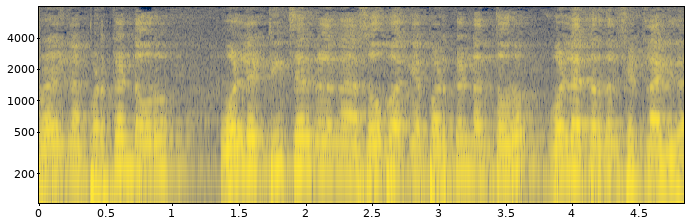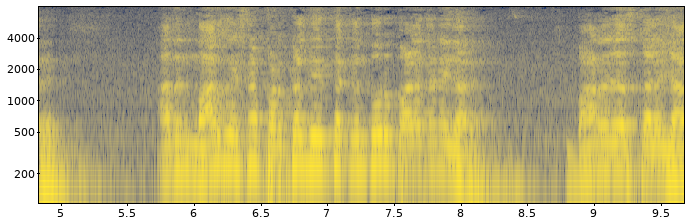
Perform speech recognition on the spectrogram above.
ಪ್ರಯೋಜನ ಪಡ್ಕೊಂಡವರು ಒಳ್ಳೆ ಟೀಚರ್ಗಳನ್ನು ಸೌಭಾಗ್ಯ ಪಡ್ಕೊಂಡಂಥವ್ರು ಒಳ್ಳೆ ಥರದಲ್ಲಿ ಸೆಟ್ಲ್ ಆಗಿದ್ದಾರೆ. ಅದನ್ನು ಮಾರ್ಗದರ್ಶನ ಪಡ್ಕೊಳ್ದೇ ಇರ್ತಕ್ಕಂಥವ್ರು ಭಾಳ ಜನ ಇದ್ದಾರೆ. ಮಹಾರಾಜಾಸ್ ಕಾಲೇಜ್ ಆ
